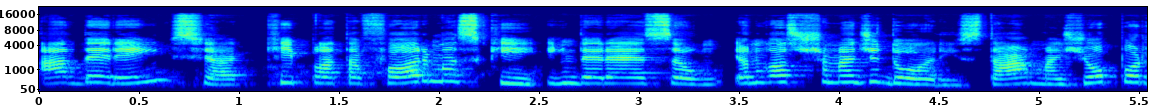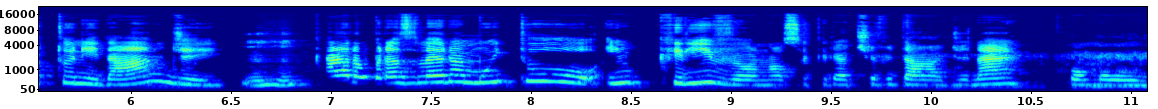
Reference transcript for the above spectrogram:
a aderência que plataformas que endereçam, eu não gosto de chamar de dores, tá? Mas de oportunidade. Uhum. Cara, o brasileiro é muito incrível a nossa criatividade, né? Como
